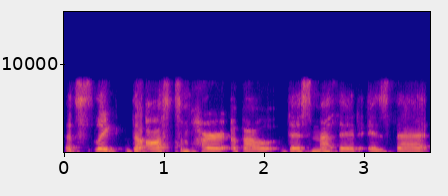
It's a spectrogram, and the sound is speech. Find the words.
that's like the awesome part about this method is that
